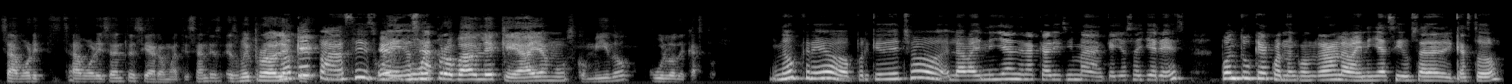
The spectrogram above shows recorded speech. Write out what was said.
Sabori- saborizantes y aromatizantes. Es muy probable No que... te pases, güey. Es O muy sea, probable que hayamos comido culo de castor. no creo, porque de hecho la vainilla era carísima aquellos ayeres. Pon tú que cuando encontraron la vainilla así usada del castor,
